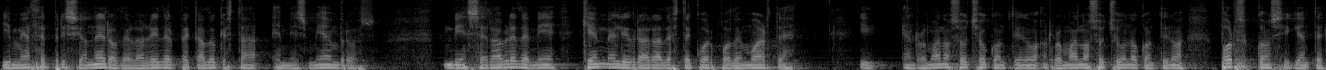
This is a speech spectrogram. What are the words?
y me hace prisionero de la ley del pecado que está en mis miembros. Miserable de mí, ¿quién me librará de este cuerpo de muerte? Y en Romanos 8 continúa, Romanos 8.1 continúa, por consiguiente,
